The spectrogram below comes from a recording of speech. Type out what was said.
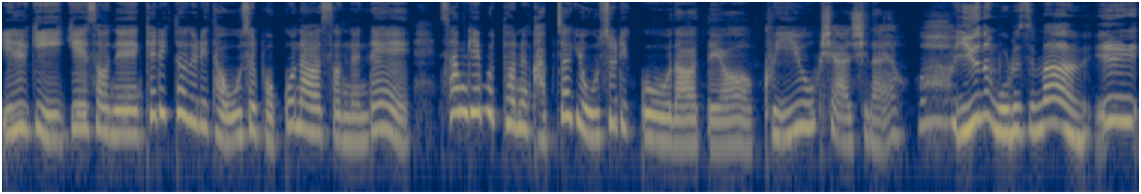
1기, 2기에서는 캐릭터들이 다 옷을 벗고 나왔었는데, 3기부터는 갑자기 옷을 입고 나왔대요. 그 이유 혹시 아시나요? 아, 이유는 모르지만 일,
